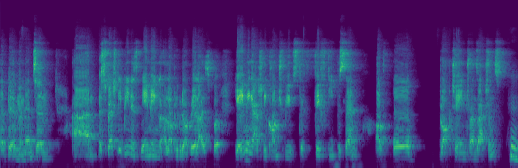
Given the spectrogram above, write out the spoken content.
a bit of momentum. Um, especially being as gaming, a lot of people don't realize, but gaming actually contributes to 50% of all blockchain transactions, Hmm.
